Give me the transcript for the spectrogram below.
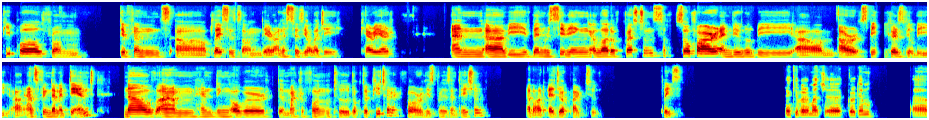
people from different uh, places on their anesthesiology career. And uh, we've been receiving a lot of questions so far, and we will be, um, our speakers will be uh, answering them at the end. Now I'm handing over the microphone to Dr. Peter for his presentation about EDRA Part 2. Please. Thank you very much, uh, Görkem. Uh,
